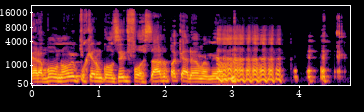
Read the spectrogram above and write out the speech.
é, era bom nome porque era um conceito forçado pra caramba mesmo.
